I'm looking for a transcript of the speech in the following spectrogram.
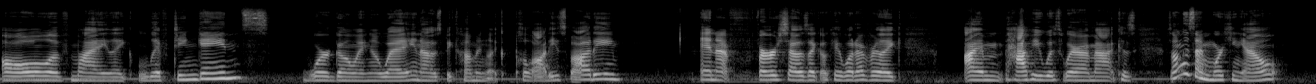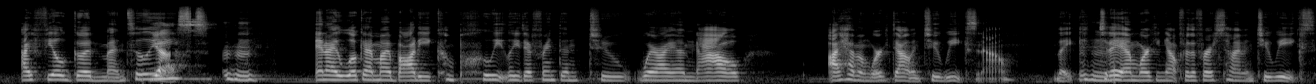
all of my like lifting gains were going away and I was becoming like Pilates body. And at first I was like, okay, whatever, like I'm happy with where I'm at cuz as long as I'm working out, I feel good mentally. Yes. Mm-hmm. And I look at my body completely different than to where I am now. I haven't worked out in 2 weeks now. Like mm-hmm. today I'm working out for the first time in 2 weeks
